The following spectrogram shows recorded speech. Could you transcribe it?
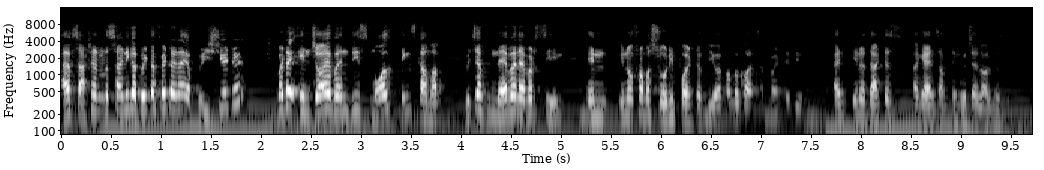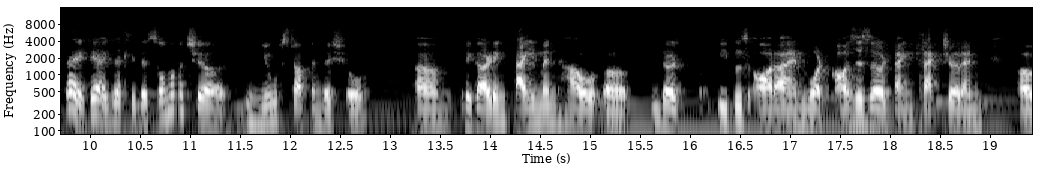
I've started understanding a bit of it and I appreciate it. But I enjoy when these small things come up, which I've never ever seen in, you know, from a story point of view or from a concept point of view. And you know, that is again something which I'll always. Right, yeah, exactly. There's so much uh, new stuff in this show um, regarding time and how uh, the people's aura and what causes a time fracture and uh,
